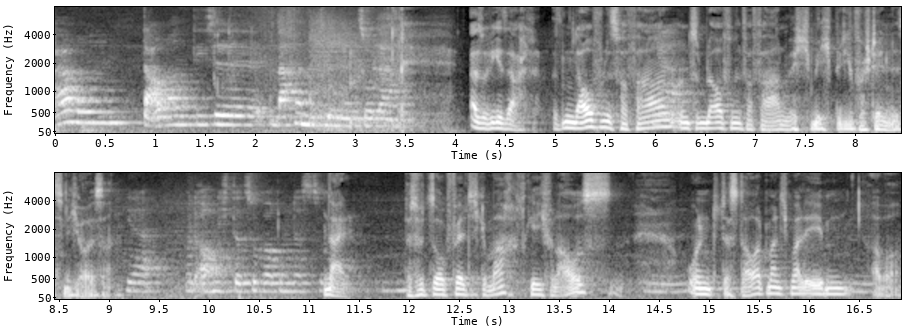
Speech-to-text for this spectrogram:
warum dauern diese Nachermittlungen so lange? Also wie gesagt, es ist ein laufendes Verfahren ja. und zum laufenden Verfahren möchte ich mich mit dem Verständnis nicht äußern. Ja, und auch nicht dazu, warum das so Nein, mhm. das wird sorgfältig gemacht, gehe ich von aus. Mhm. Und das dauert manchmal eben, mhm. aber...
